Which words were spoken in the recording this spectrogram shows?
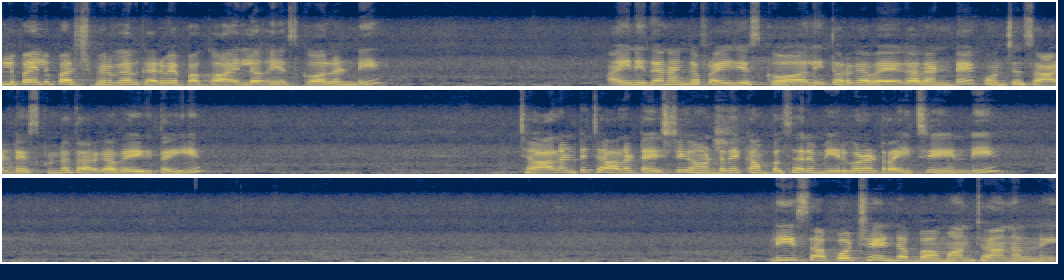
ఉల్లిపాయలు పచ్చిమిరపకాయలు కరివేపాకు ఆయిల్లో వేసుకోవాలండి. అవి నిదానంగా ఫ్రై చేసుకోవాలి. త్వరగా వేగాలంటే కొంచెం సాల్ట్ వేసుకుంటే త్వరగా వేగుతాయి. చాలా అంటే చాలా టేస్టీగా ఉంటుంది. కంపల్సరీ మీరు కూడా ట్రై చేయండి. ప్లీజ్ సపోర్ట్ చేయండి అబ్బా మన ఛానల్ని.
